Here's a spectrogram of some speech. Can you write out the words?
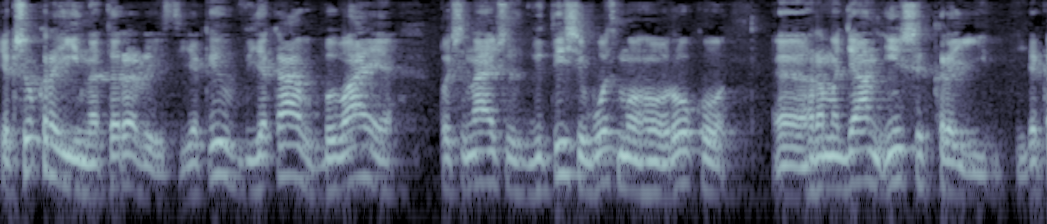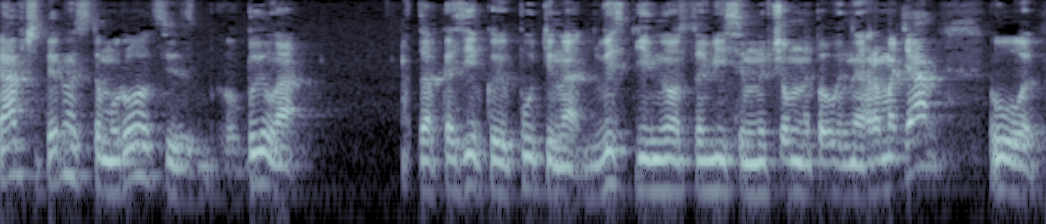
Якщо країна терорист, який, яка вбиває починаючи з 2008 року громадян інших країн, яка в 2014 році вбила за вказівкою Путіна 298 ні в чому не повинних громадян, от,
